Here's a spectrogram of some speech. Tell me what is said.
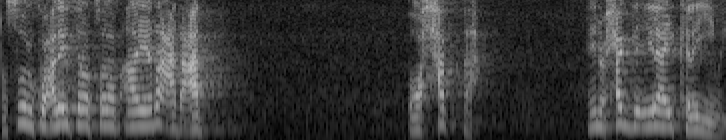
rasuulku alayh الsalatu salaam aayado cadcad oo xaqa inuu xagga ilaahay kala yimi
